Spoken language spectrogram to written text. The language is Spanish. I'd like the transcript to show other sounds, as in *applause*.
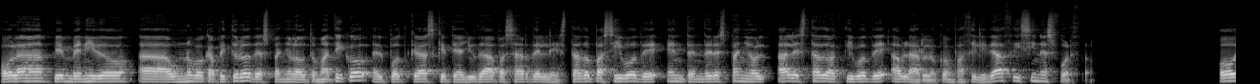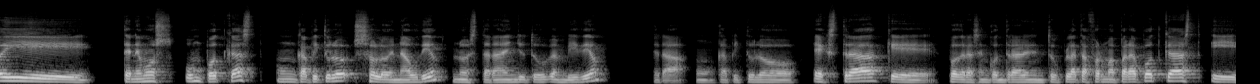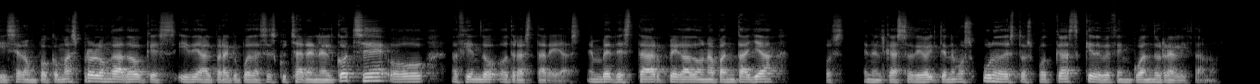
Hola, bienvenido a un nuevo capítulo de Español Automático, el podcast que te ayuda a pasar del estado pasivo de entender español al estado activo de hablarlo con facilidad y sin esfuerzo. Hoy tenemos un podcast, un capítulo solo en audio, no estará en YouTube en vídeo, Será un capítulo extra que podrás encontrar en tu plataforma para podcast y será un poco más prolongado, que es ideal para que puedas escuchar en el coche o haciendo otras tareas. En vez de estar pegado a una pantalla, pues en el caso de hoy tenemos uno de estos podcasts que de vez en cuando realizamos.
